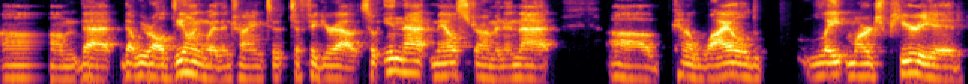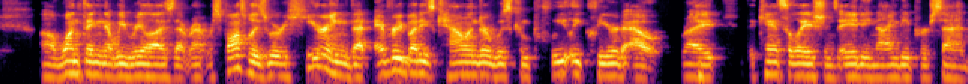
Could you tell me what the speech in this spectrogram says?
um, that that we were all dealing with and trying to to figure out. So in that maelstrom and in that uh, kind of wild late March period, uh, one thing that we realized that Rent Responsibly is we were hearing that everybody's calendar was completely cleared out, right? The cancellations 80, 90%.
